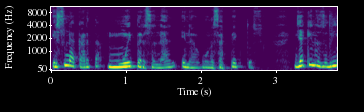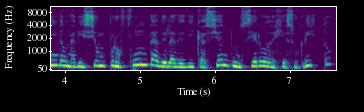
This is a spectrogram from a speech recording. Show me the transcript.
Es una carta muy personal en algunos aspectos, ya que nos brinda una visión profunda de la dedicación de un siervo de Jesucristo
